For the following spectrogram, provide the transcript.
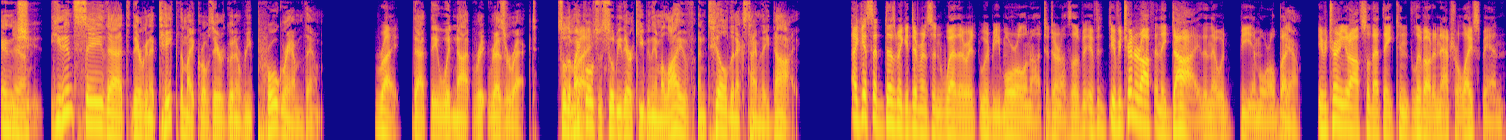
and Yeah. she, he didn't say that they were going to take the microbes; they were going to reprogram them right. that they would not re- resurrect. So the Right. microbes would still be there, keeping them alive until the next time they die. I guess that does make a difference in whether it would be moral or not to turn off. So if if, if you turn it off and they die, then that would be immoral. But yeah, if you're turning it off so that they can live out a natural lifespan,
